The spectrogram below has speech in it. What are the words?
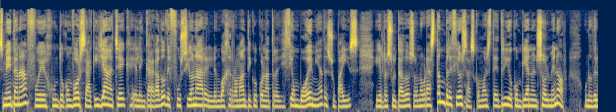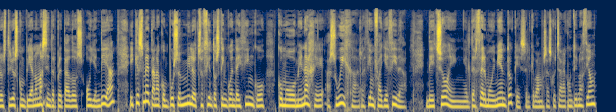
Smetana fue, junto con Borsak y Janacek, el encargado de fusionar el lenguaje romántico con la tradición bohemia de su país, y el resultado son obras tan preciosas como este trío con piano en sol menor, uno de los tríos con piano más interpretados hoy en día, y que Smetana compuso en 1855 como homenaje a su hija recién fallecida. De hecho, en el tercer movimiento, que es el que vamos a escuchar a continuación,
